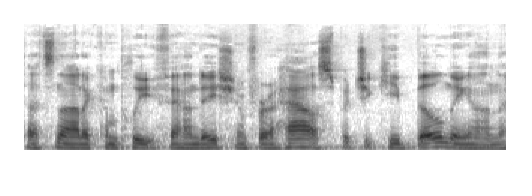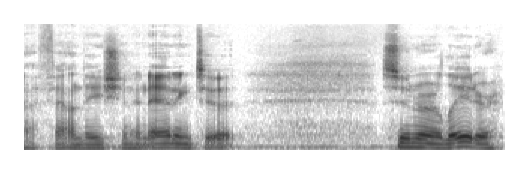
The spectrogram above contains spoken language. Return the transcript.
that's not a complete foundation for a house, but you keep building on that foundation and adding to it. Sooner or later,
